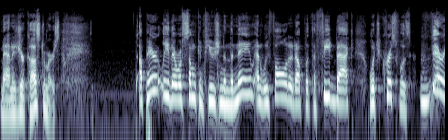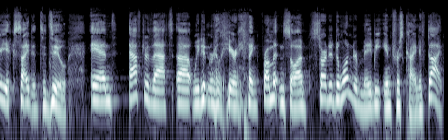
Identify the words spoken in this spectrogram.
manage your customers apparently there was some confusion in the name and we followed it up with the feedback which chris was very excited to do. And after that uh, we didn't really hear anything from it and so i started to wonder maybe interest kind of died.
